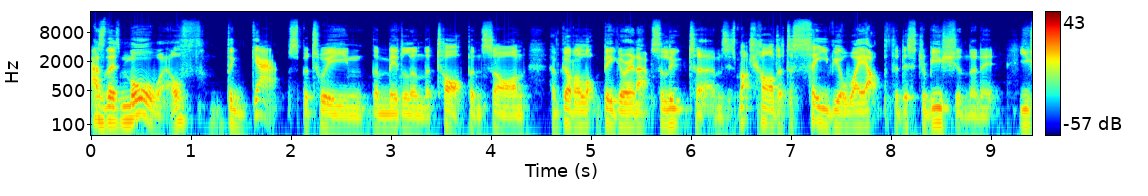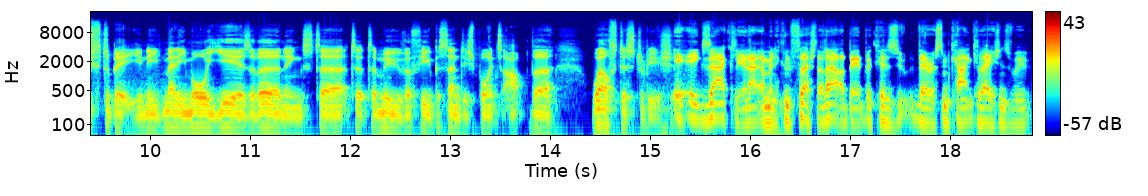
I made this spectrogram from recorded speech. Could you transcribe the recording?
as there's more wealth, the gaps between the middle and the top and so on have got a lot bigger in absolute terms. It's much harder to save your way up the distribution than it used to be. You need many more years of earnings to, to, to move a few percentage points up the wealth distribution. Exactly, and I, I, mean, I can flesh that out a bit because there are some calculations we've,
